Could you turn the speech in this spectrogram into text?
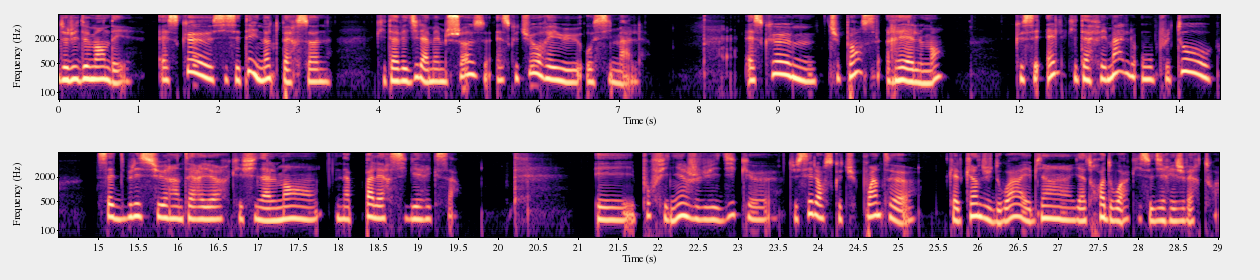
de lui demander, est-ce que si c'était une autre personne qui t'avait dit la même chose, est-ce que tu aurais eu aussi mal? Est-ce que hum, tu penses réellement que c'est elle qui t'a fait mal ou plutôt cette blessure intérieure qui finalement n'a pas l'air si guérie que ça? Et pour finir, je lui ai dit que, tu sais, lorsque tu pointes euh, quelqu'un du doigt, eh bien, il y a trois doigts qui se dirigent vers toi.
